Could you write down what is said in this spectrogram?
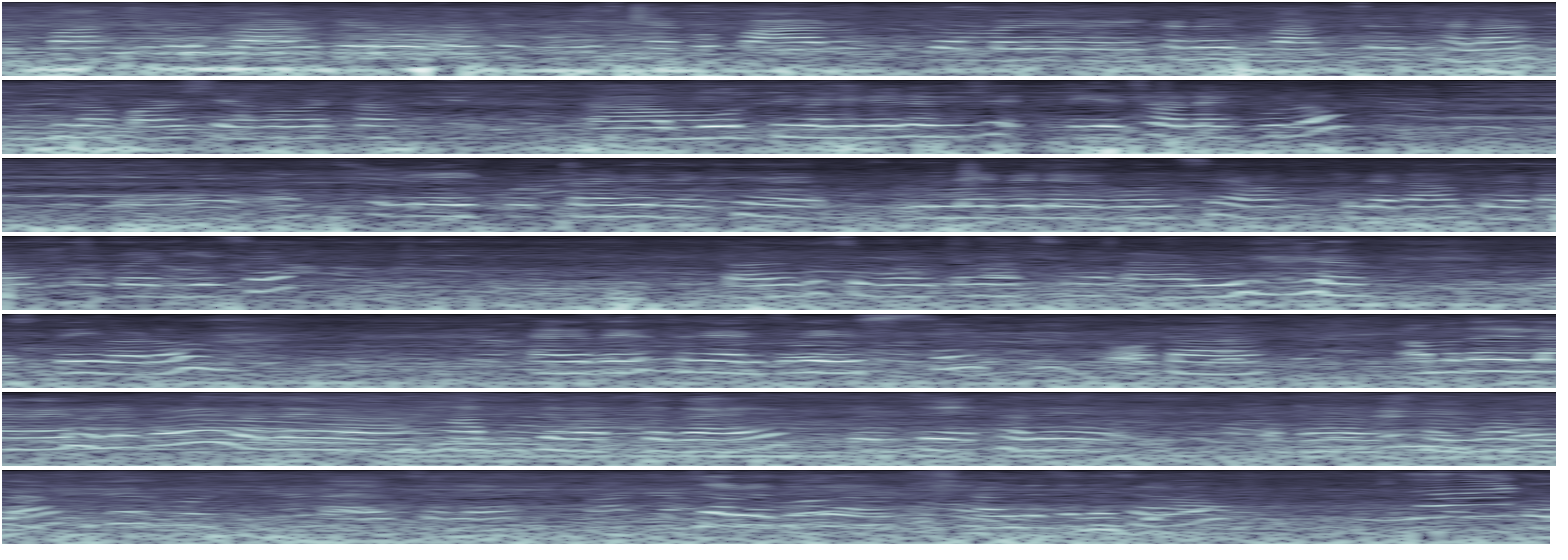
তো বাচ্চাদের পার্কের মতো একটা জিনিস, দেখো পার্ক মানে এখানে বাচ্চারা খেলাধুলা করা সেরকম একটা মূর্তি বানিয়ে রেখে দিয়েছে দিয়েছে অনেকগুলো। ছেলে এই কুত্তাটাকে দেখে নেবে নেবে বলছে, আমাকে কিনে দাও কিনে দাও, শুরু করে দিয়েছে। তো আমি কিছু বলতে পারছি না, কারণ বুঝতেই পারো। এক জায়গা থেকে এক জায়গায় এসেছি। ওটা আমাদের এলাকায় হলে পরে মানে হাত দিতে পারতো গায়ে, কিন্তু এখানে ওটা সম্ভব না। তাই চলে, চলো দিকে সামনে দিকে চলো। তো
